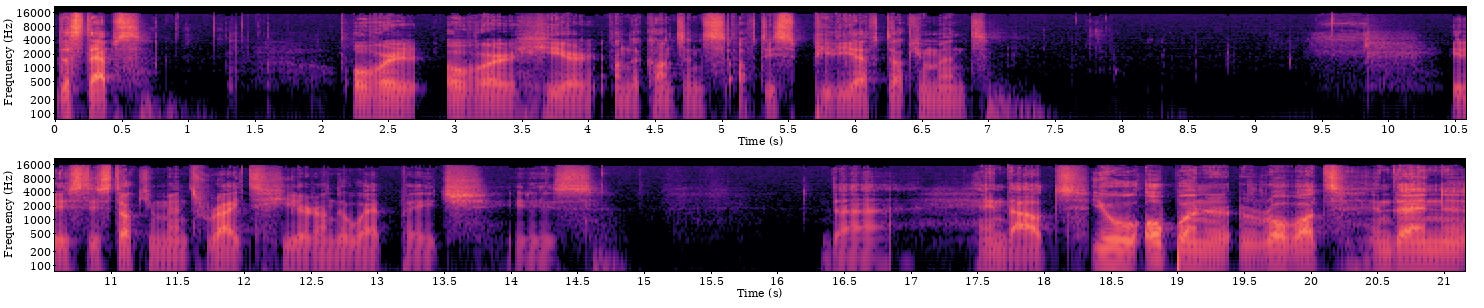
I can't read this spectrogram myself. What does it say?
the steps over over here on the contents of this PDF document. It is this document right here on the web page. It is the handout. You open robot and then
